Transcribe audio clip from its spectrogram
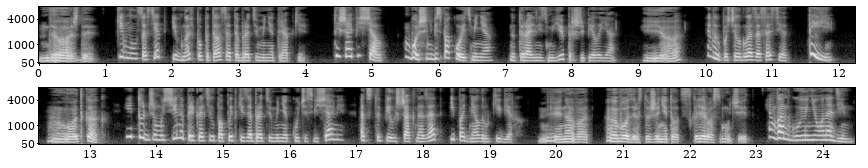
«Дважды», Кивнул сосед и вновь попытался отобрать у меня тряпки. «Ты же обещал больше не беспокоить меня!» Натуральной змеей прошипела я. «Я?» Выпущил глаза сосед. «Ты!» «Вот как?» И тут же мужчина прекратил попытки забрать у меня кучу с вещами, отступил шаг назад и поднял руки вверх. «Виноват. Возраст уже не тот, склероз мучает». Вангую не он один.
